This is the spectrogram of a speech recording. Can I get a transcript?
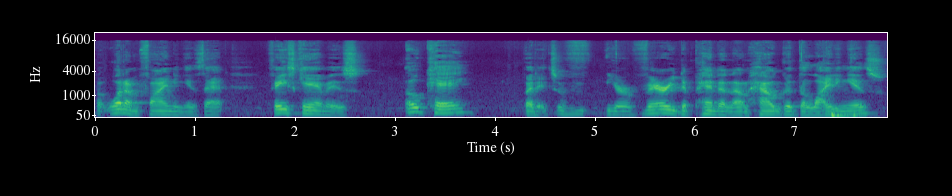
but what I'm finding is that Facecam is okay, but it's you're very dependent on how good the lighting is.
